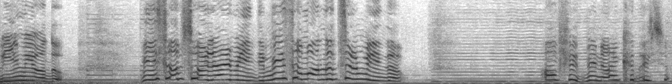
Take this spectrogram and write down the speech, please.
Bilmiyordum. Bilsem söyler miydim? Bilsem anlatır mıydım? Affet beni arkadaşım.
